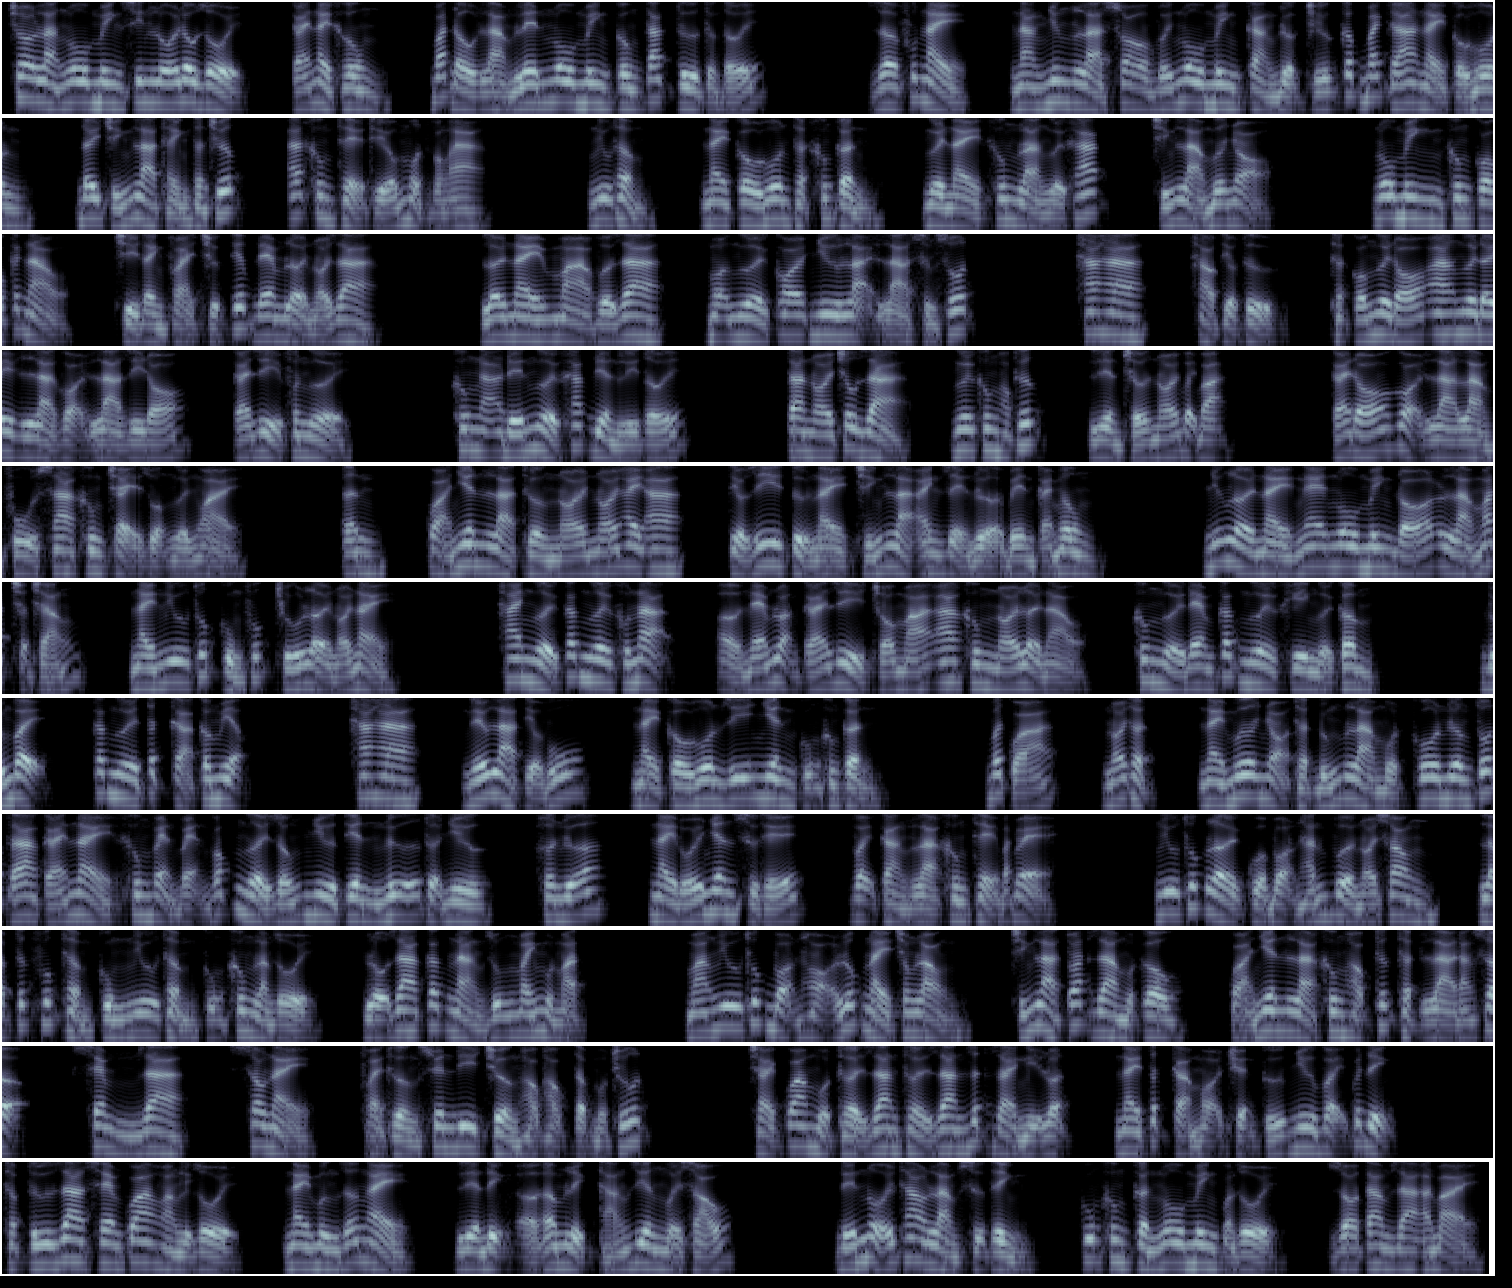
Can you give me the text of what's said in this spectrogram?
Cho là ngô minh xin lỗi đâu rồi, cái này không, bắt đầu làm lên ngô minh công tác tư tưởng tới. Giờ phút này, nàng nhưng là so với ngô minh càng được chứ cấp bách a này cầu hôn, đây chính là thành thân trước át không thể thiếu một vòng a. Ngưu thẩm, này cầu hôn thật không cần, người này không là người khác, chính là mưa nhỏ. Ngô minh không có cách nào, chỉ đành phải trực tiếp đem lời nói ra. Lời này mà vừa ra, mọi người coi như lại là sửng sốt ha ha, hảo tiểu tử, thật có người đó, a, ngươi đây là gọi là gì đó, cái gì phân người? Không ngã đến người khác điền lý tới. Ta nói châu giả ngươi không học thức, liền chớ nói bậy bạn. Cái đó gọi là làm phù sa không chạy ruộng người ngoài. Ân, quả nhiên là thường nói nói hay a, tiểu di tử này chính là anh rể nửa bên cái mông. Những lời này nghe ngô minh đó là mắt trợn trắng, này lưu thúc cùng phúc chú lời nói này. Hai người các ngươi khốn nạn, ở ném loạn cái gì chó má a, không nói lời nào, không người đem các ngươi khi người câm. Đúng vậy, các ngươi tất cả câm miệng. Ha ha, nếu là tiểu vũ, này cầu hôn dĩ nhiên cũng không cần. Bất quá nói thật này mưa nhỏ thật đúng là một cô nương tốt ta cái này không vẹn vẹn vóc người giống như tiên nữ tựa như hơn nữa này đối nhân xử thế vậy càng là không thể bắt bẻ như thúc lời của bọn hắn vừa nói xong, lập tức phúc thẩm cùng như thẩm cũng không làm rồi, lộ ra các nàng dũng mãnh một mặt. Mà như thúc bọn họ lúc này trong lòng, chính là toát ra một câu, quả nhiên là không học thức thật là đáng sợ, xem ra, sau này phải thường xuyên đi trường học học tập một chút. Trải qua một thời gian thời gian rất dài nghị luận, nay tất cả mọi chuyện cứ như vậy quyết định. Thập tứ ra xem qua hoàng lịch rồi, nay mừng rỡ ngày, liền định ở âm lịch tháng riêng mười sáu. Đến nỗi thao làm sự tình, cũng không cần Ngô Minh quản rồi, do tam gia an bài.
